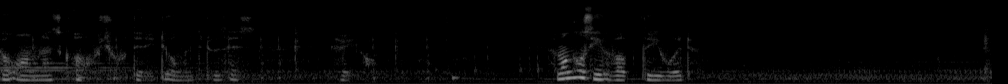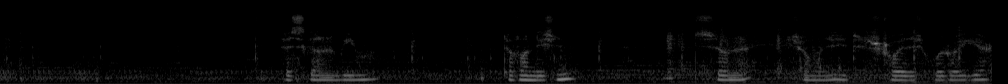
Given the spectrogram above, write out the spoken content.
So um, let's go. Oh shoot, what did I do? I wanted to do this. There you go. I'm gonna go see if I have three wood. that's gonna be the foundation. So uh, so I'm gonna destroy this wood right here.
